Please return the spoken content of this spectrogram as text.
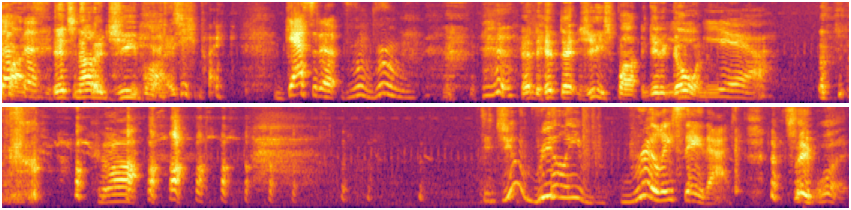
up bike. the- It's not a G bike. G-bike. Gas it up. Vroom, vroom. Had to hit that G spot to get it going. Yeah. Did you really, really say that? Say what?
